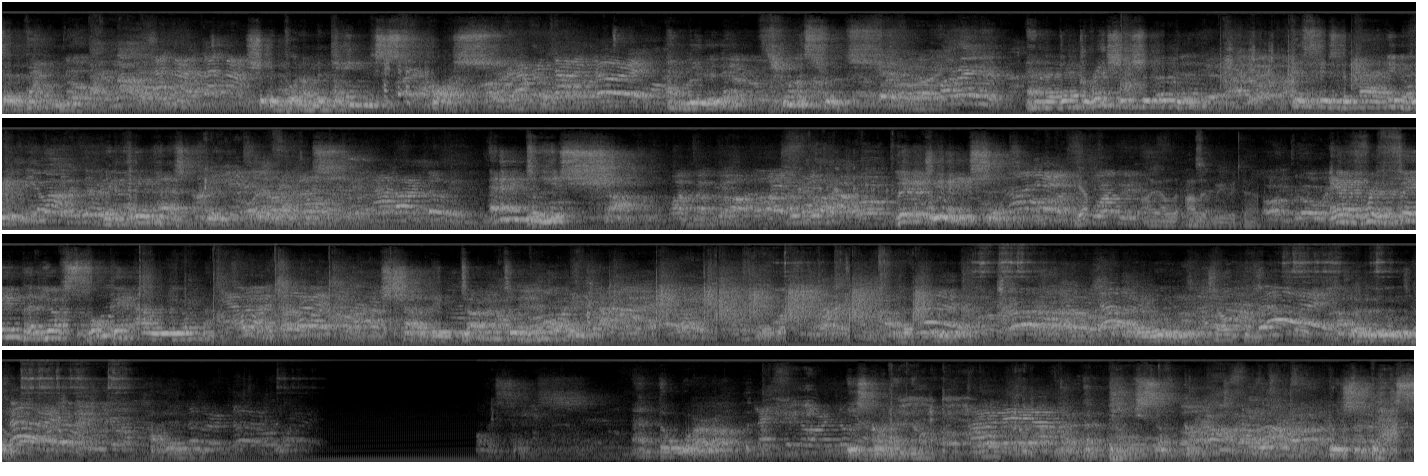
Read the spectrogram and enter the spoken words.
said, that man should be put on the king's horse and be led through the streets. And the decoration should have been, this is the man, you know, the king has created. And to his shop. the king said, Yep, I'll, I'll agree with that. Everything have spoken out of your mouth shall be done to Mordecai. Hallelujah. Hallelujah. Hallelujah. Hallelujah. All the saints and the world is going to know that the peace of God which passes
